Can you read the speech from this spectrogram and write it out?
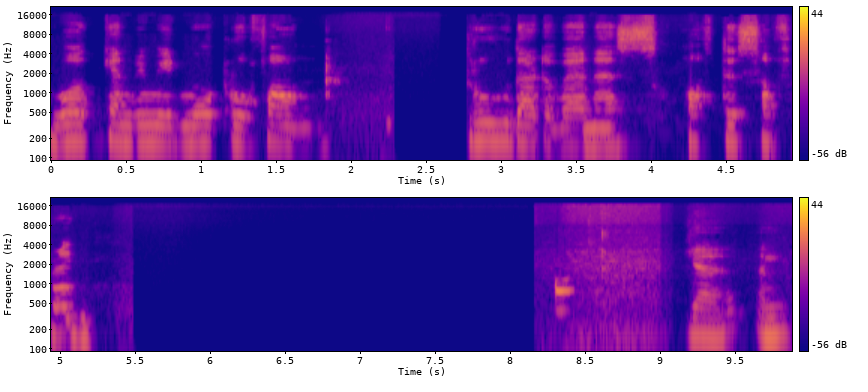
work can be made more profound through that awareness of this suffering. Yeah, and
